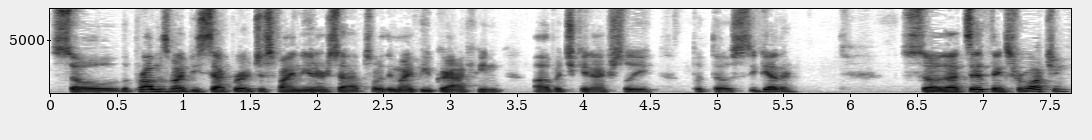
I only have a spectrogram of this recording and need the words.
So the problems might be separate, just find the intercepts, or they might be graphing, uh, but you can actually put those together. So that's it. Thanks for watching.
